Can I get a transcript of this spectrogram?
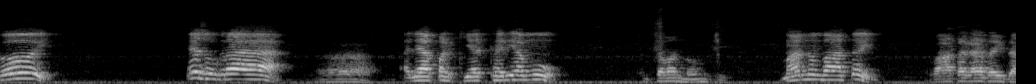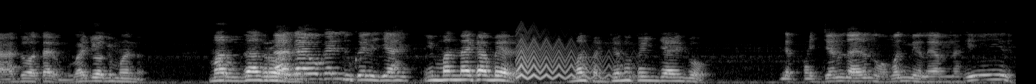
ઓય! એ છોકરા! અલ્યા પણ કિયાત ખરી આમું તમારું છે માર નોમ વાત હઈ વાત કા થઈ જા. જો અત્યારે ઊંઘવા જો કે મન? માર ઉજાગરો તાર. કાકો કઈ દુકાને જાય? ઈ મન નહીં ખબર. મન ભજીયાનું કઈ જાય જો એટલે પજ્જાનું તારે નોમ જ મેલે એમ નથી.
